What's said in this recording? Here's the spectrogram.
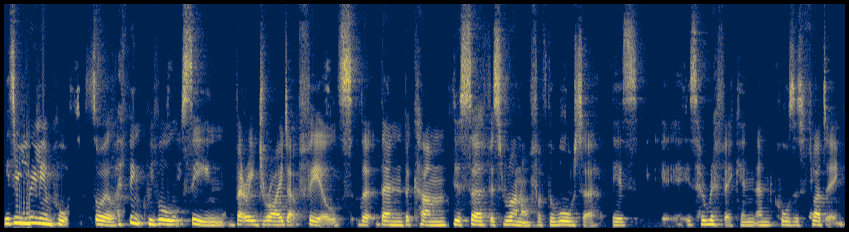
it's really important to soil. I think we've all seen very dried up fields that then become the surface runoff of the water is is horrific and, and causes flooding.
